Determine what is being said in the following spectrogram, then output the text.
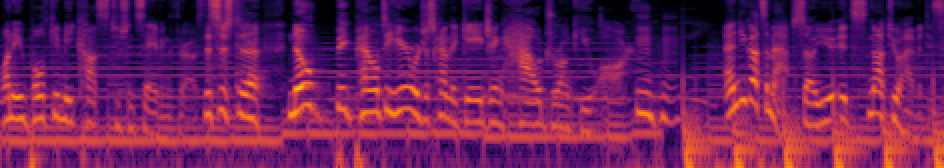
why don't you both give me Constitution saving throws? This is just a, no big penalty here. We're just kind of gauging how drunk you are. Mm-hmm. And you got some apps, so you it's not too high of a DC.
